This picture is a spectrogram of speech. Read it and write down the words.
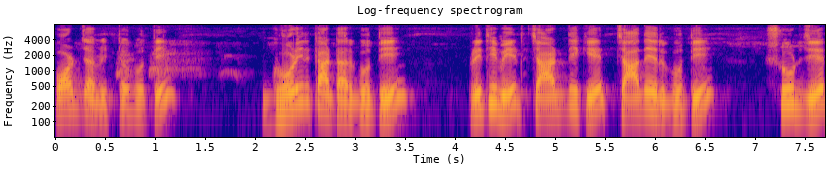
পর্যাবৃত্ত গতি, ঘড়ির কাটার গতি, পৃথিবীর চারদিকে চাঁদের গতি, সূর্যের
